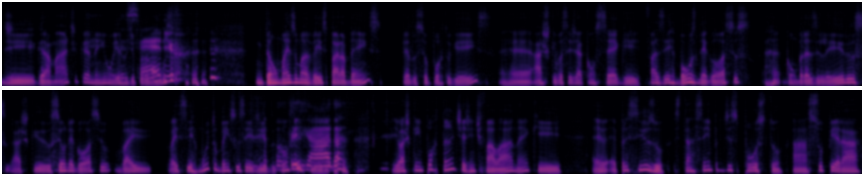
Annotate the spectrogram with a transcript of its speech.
de gramática, nenhum erro de Sério? pronúncia. Então, mais uma vez, parabéns pelo seu português. É, acho que você já consegue fazer bons negócios com brasileiros. Acho que o seu negócio vai, vai ser muito bem sucedido. Obrigada. Eu acho que é importante a gente falar, né, que é, é preciso estar sempre disposto a superar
